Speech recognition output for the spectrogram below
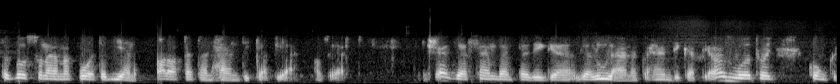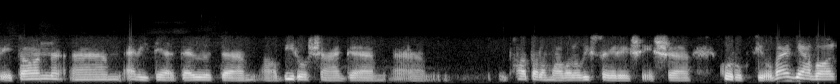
Tehát Bolsonának volt egy ilyen alapvetően handicapje azért. És ezzel szemben pedig eh, a Lulának a handicapje az volt, hogy konkrétan elítélte őt a bíróság um, hatalommal való visszaérés és korrupció vágyával,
